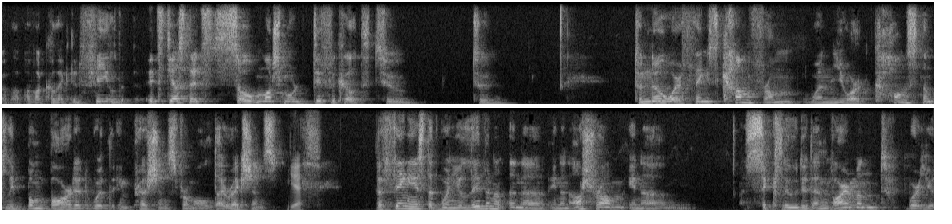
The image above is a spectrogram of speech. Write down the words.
of, of a collected field. It's just that it's so much more difficult to to to know where things come from when you are constantly bombarded with impressions from all directions. Yes. The thing is that when you live in, a, in, a, in an ashram, in a secluded environment where you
